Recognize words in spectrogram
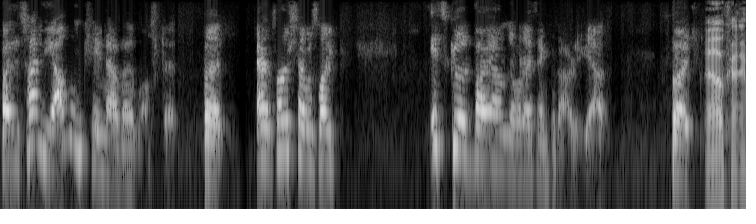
by the time the album came out, I loved it. But at first, I was like, "It's good, but I don't know what I think about it yet." But Okay.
